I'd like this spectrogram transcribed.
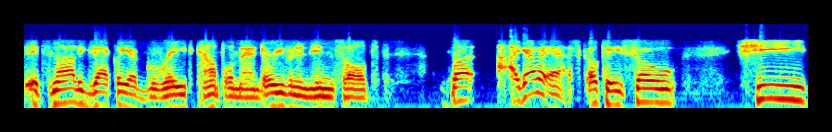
it's not exactly a great compliment or even an insult. But I got to ask. Okay, so she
